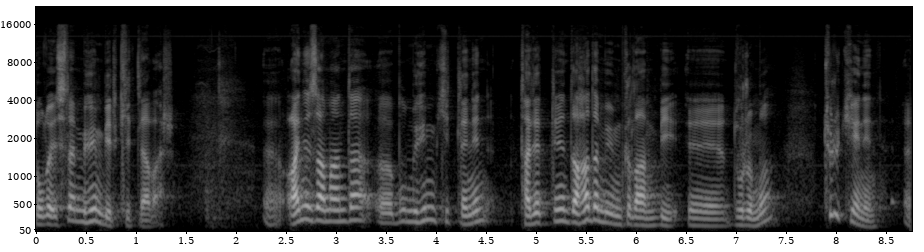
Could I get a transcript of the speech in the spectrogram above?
Dolayısıyla mühim bir kitle var. E, aynı zamanda e, bu mühim kitlenin taleplerini daha da mühim kılan bir e, durumu Türkiye'nin e,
